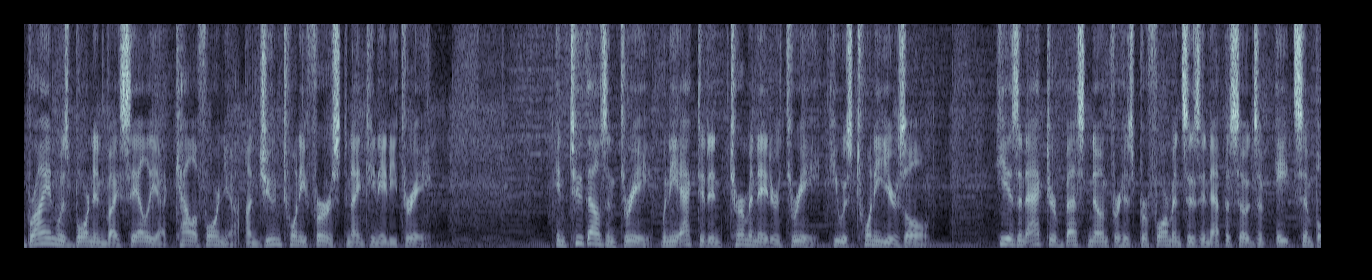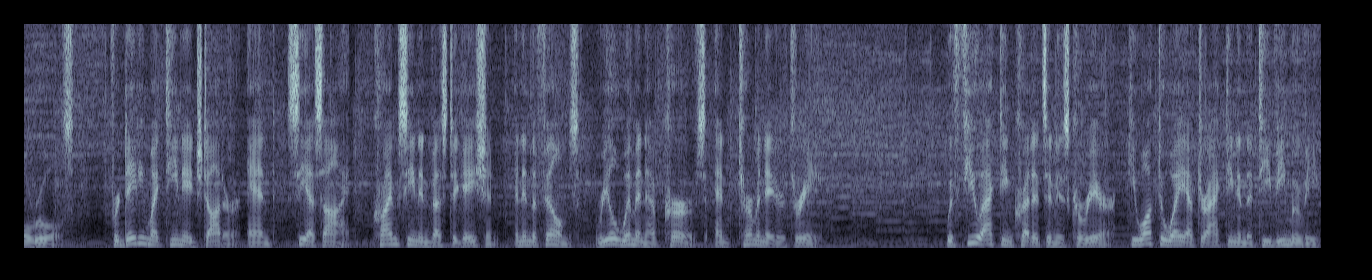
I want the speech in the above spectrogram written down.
Brian was born in Visalia, California, on June 21, 1983. In 2003, when he acted in Terminator 3, he was 20 years old. He is an actor best known for his performances in episodes of 8 Simple Rules, For Dating My Teenage Daughter, and CSI, Crime Scene Investigation, and in the films, Real Women Have Curves, and Terminator 3. With few acting credits in his career, he walked away after acting in the TV movie,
